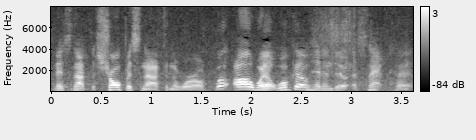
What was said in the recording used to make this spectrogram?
and it's not the sharpest knife in the world. Well, oh well, we'll go ahead and do a snap cut.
